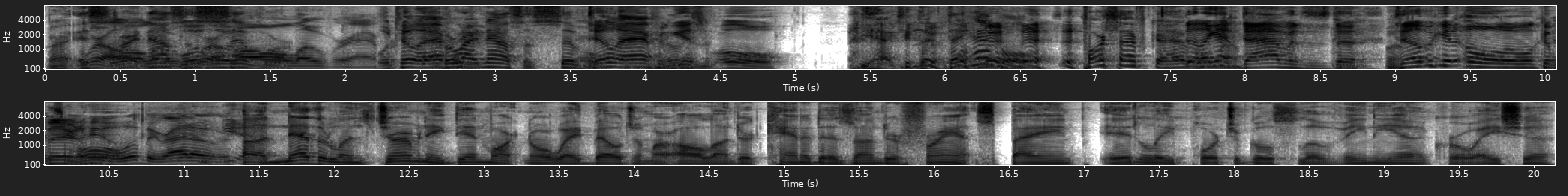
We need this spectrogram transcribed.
Right? It's we're right all now it's over, a we're civil. all over Africa. Well, tell but right now it's a civil. tell thing, Africa really, get isn't some oil. It? Yeah, they, they have oil. Parts of Africa have They got now. diamonds and stuff. Tell them to get oil and we'll come in some there and more. We'll be right over. Uh, Netherlands, Germany, Denmark, Norway, Belgium are all under. Canada is under. France, Spain, Italy, Portugal, Slovenia, Croatia,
